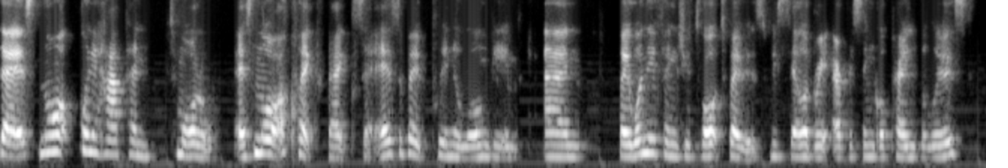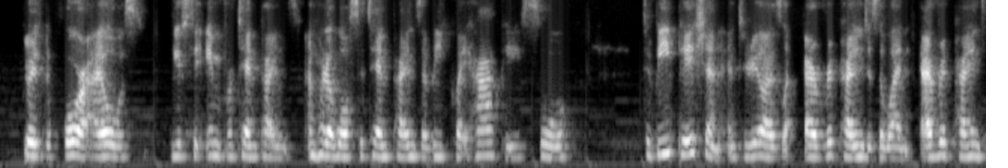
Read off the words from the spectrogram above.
that it's not going to happen tomorrow. It's not a quick fix. It is about playing a long game. And like one of the things you talked about is we celebrate every single pound we lose. Whereas before, I always used to aim for ten pounds, and when I lost the ten pounds, I'd be quite happy. So to be patient and to realize like every pound is a win, every pound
